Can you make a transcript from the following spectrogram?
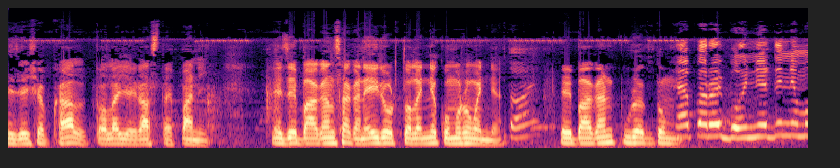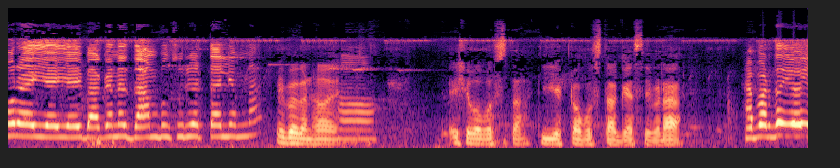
এই যে সব খাল তলাই এই রাস্তায় পানি। এই যে বাগান সাগান এই রোড তলাই নিয়ে কোমর হমাইনা তাই এই বাগান পুরো একদম তারপর ওই বন্যের দিনে মোরা এই এই বাগানে জাম না? এই বাগান হয়। হ্যাঁ এইসব অবস্থা কি একটা অবস্থা গেছে বেড়া। ওই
